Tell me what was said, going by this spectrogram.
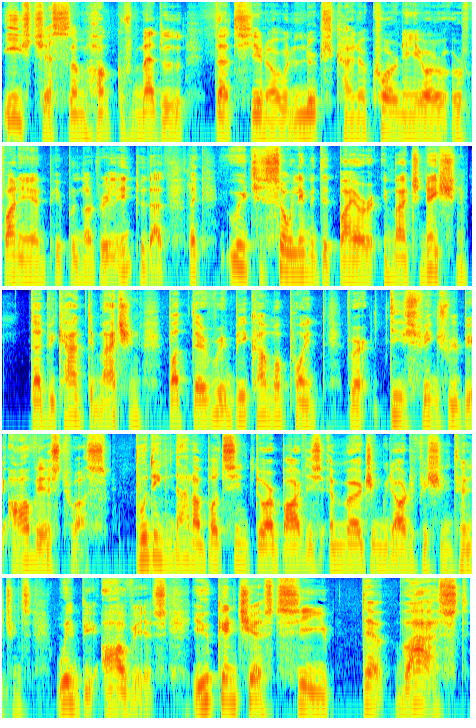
is just some hunk of metal that, you know, looks kind of corny or, or funny and people not really into that. Like, we're just so limited by our imagination that we can't imagine. But there will become a point where these things will be obvious to us. Putting nanobots into our bodies emerging with artificial intelligence will be obvious. You can just see the vast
